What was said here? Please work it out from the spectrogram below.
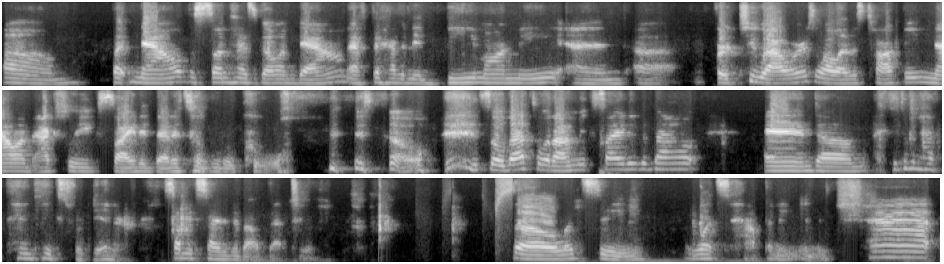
Um, but now the sun has gone down after having it beam on me and uh, for two hours while I was talking. Now I'm actually excited that it's a little cool. so, so that's what I'm excited about. And um, I think I'm gonna have pancakes for dinner. So I'm excited about that too. So let's see what's happening in the chat.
